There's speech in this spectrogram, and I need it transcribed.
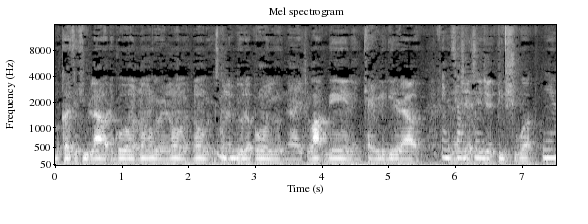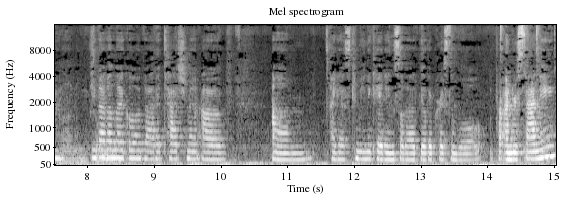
Because if you allow it to go on longer and longer and longer, it's going to mm-hmm. build up on you. Now it's locked in, and you can't really get it out. And it just it just beats you up. Yeah. You know I mean? You So- gotta let go of that attachment of, um, I guess, communicating so that the other person will, for understanding,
